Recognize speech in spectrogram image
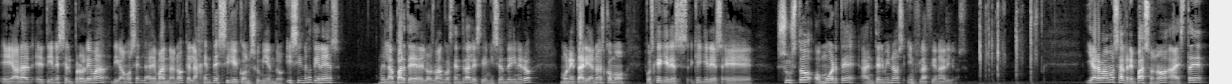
eh, ahora eh, tienes el problema, digamos, en la demanda, ¿no? Que la gente sigue consumiendo. Y si no tienes en la parte de los bancos centrales y de emisión de dinero monetaria, ¿no? Es como, pues, ¿qué quieres? ¿Qué quieres? susto o muerte en términos inflacionarios. Y ahora vamos al repaso, ¿no? A este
